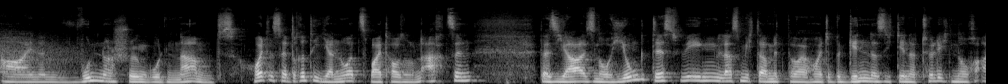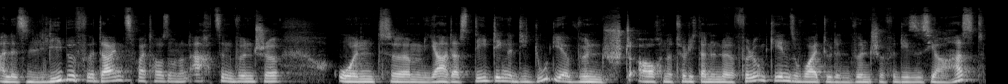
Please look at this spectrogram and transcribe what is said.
Einen wunderschönen guten Abend. Heute ist der 3. Januar 2018. Das Jahr ist noch jung, deswegen lass mich damit heute beginnen, dass ich dir natürlich noch alles Liebe für dein 2018 wünsche und ähm, ja, dass die Dinge, die du dir wünschst, auch natürlich dann in Erfüllung gehen, soweit du denn Wünsche für dieses Jahr hast.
